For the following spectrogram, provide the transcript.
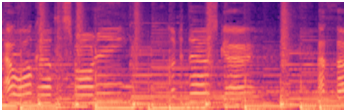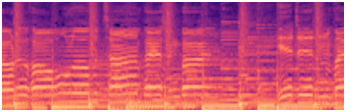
I woke up this morning, looked at the sky. I thought of didn't matter.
